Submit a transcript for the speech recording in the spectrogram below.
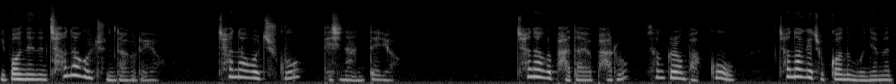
이번에는 천억을 준다 그래요. 천억을 주고, 대신 안 때려. 천억을 받아요, 바로. 성그럼 받고, 천억의 조건은 뭐냐면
